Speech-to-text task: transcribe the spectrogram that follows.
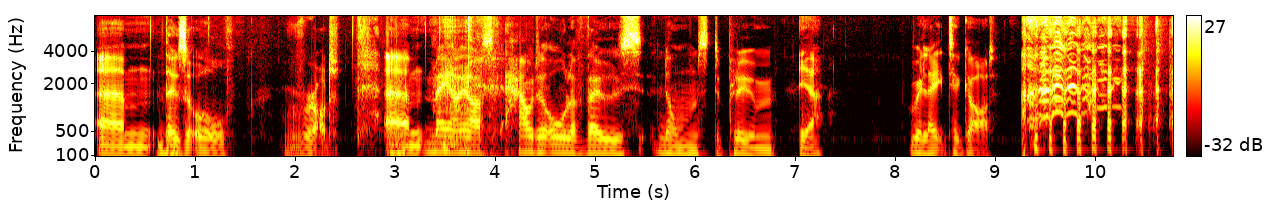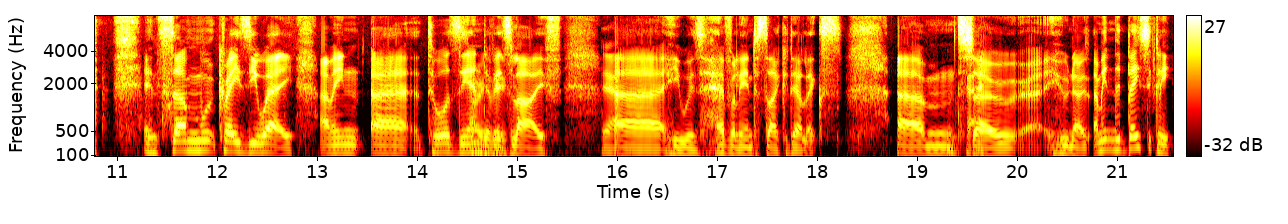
um, those are all Rodd. Um, may I ask, how do all of those noms de plume yeah. relate to God? in some crazy way. I mean, uh, towards the end Sorry, of his life, Yeah. uh, he was heavily into psychedelics. Um, Okay. So uh, who knows? I mean, basically.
